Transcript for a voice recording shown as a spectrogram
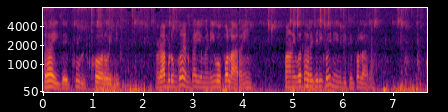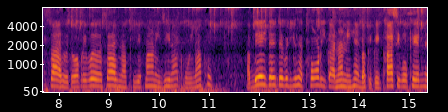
ધરાઈ જાય ફૂલ ખોર હોય રાબડું કરે ને કાંઈ અમે એવો પલાર અહીં. પાણી વધારે જરી કોઈ ને એવી રીતે પલારા સાય હોય તો આપણે સાય નાખીએ, પાણી જી નાખવું હોય, નાખે. આ બે તો વળી હે થોડીક આ નાની હે, બાકી કંઈ ખાસ એવો ફેર ને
